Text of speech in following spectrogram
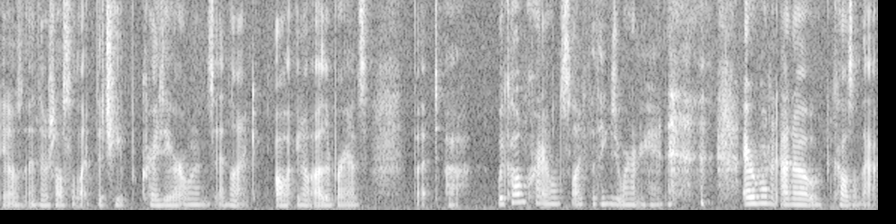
you know, and there's also like the cheap, crazy art ones and like all you know other brands. But uh, we call them crayons, like the things you wear on your head. Everyone I know calls them that.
